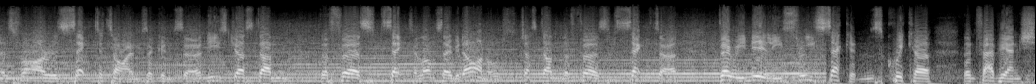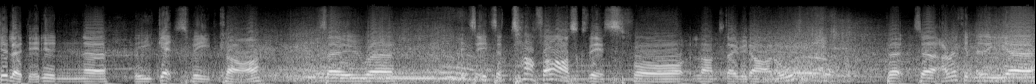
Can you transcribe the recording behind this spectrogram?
as far as sector times are concerned, he's just done the first sector. Lance David Arnold just done the first sector very nearly three seconds quicker than Fabian Schiller did in uh, the Get Speed car. So uh, it's, it's a tough ask this for Lance David Arnold. But uh, I reckon the uh,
